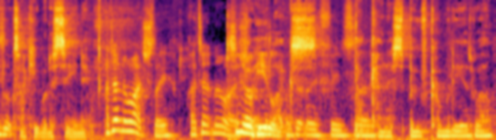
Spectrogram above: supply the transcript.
He looks like he would have seen it. I don't know actually. I don't know. I Actually. know he likes know that Uh, kind of spoof comedy as well.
